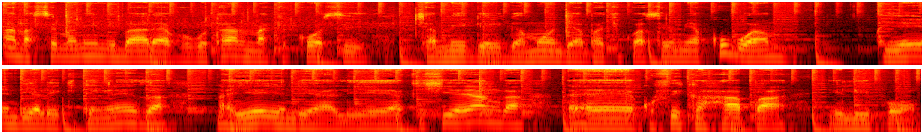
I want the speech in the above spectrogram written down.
anasema nini baada ya kukutana na kikosi cha Miguel Gamonde ambacho kwa asilimia kubwa yeye ndiye aliyekitengeneza na yeye ndiye aliyeakishia Yanga eh, kufika hapa ilipo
